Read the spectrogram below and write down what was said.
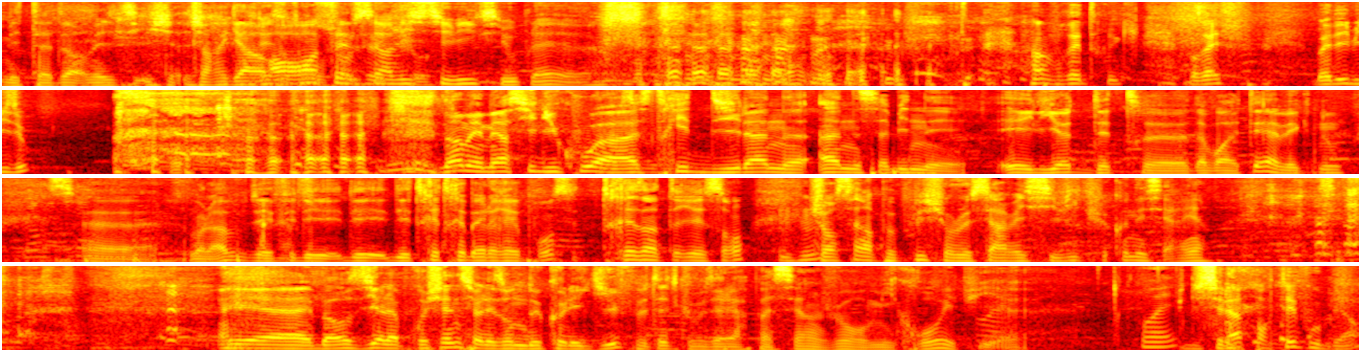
Mais t'adores. Mais je, regarde. Oh, le service civique, s'il vous plaît. un vrai truc. Bref, bah des bisous. non mais merci du coup à Astrid, Dylan, Anne, Sabine et, et Elliot d'être, euh, d'avoir été avec nous. Euh, voilà, vous avez fait des, des- des très très belles réponses, c'est très intéressant. Mhm. J'en sais un peu plus sur le service civique, je connaissais rien. C'est- et euh, bah, on se dit à la prochaine sur les ondes de collectif. Peut-être que vous allez repasser un jour au micro et puis euh, Ouais. Puis d'ici là, portez-vous bien.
